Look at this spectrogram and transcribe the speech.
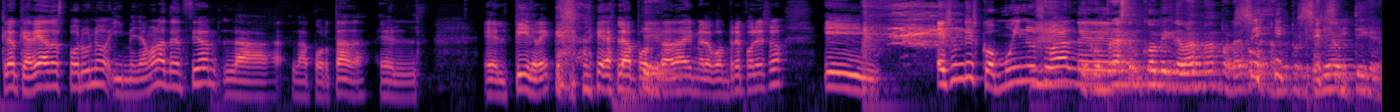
creo que había dos por uno y me llamó la atención la, portada, el, tigre que salía en la portada y me lo compré por eso. Y es un disco muy inusual de. Te compraste un cómic de Batman por la época también, porque sería un tigre.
